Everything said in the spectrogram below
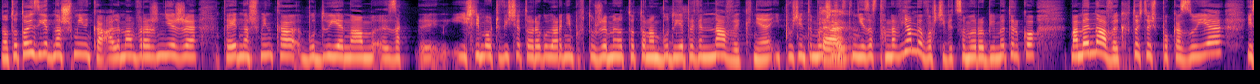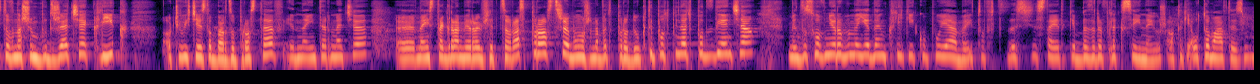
no to to jest jedna szminka, ale mam wrażenie, że ta jedna szminka buduje nam, jeśli my oczywiście to regularnie powtórzymy, no to to nam buduje pewien nawyk, nie? I później to my tak. się nie zastanawiamy właściwie, co my robimy, tylko mamy nawyk. Ktoś coś pokazuje, jest to w naszym budżecie, klik, Oczywiście jest to bardzo proste na internecie. E, na Instagramie robi się coraz prostsze, bo można nawet produkty podpinać pod zdjęcia, więc dosłownie robimy jeden klik i kupujemy i to wtedy się staje takie bezrefleksyjne już, a taki automatyzm.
